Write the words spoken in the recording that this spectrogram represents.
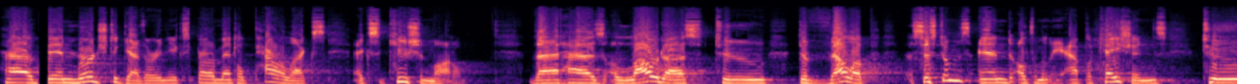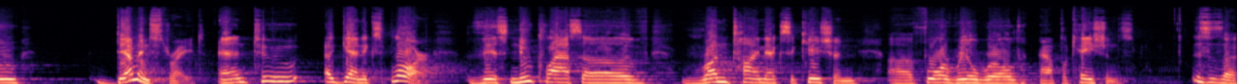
have been merged together in the experimental ParalleX execution model that has allowed us to develop systems and ultimately applications to demonstrate and to, again, explore this new class of runtime execution uh, for real world applications. This is a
